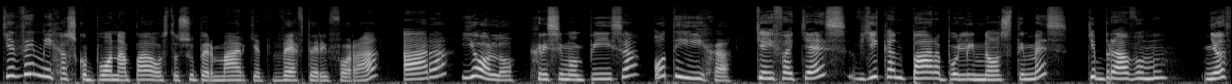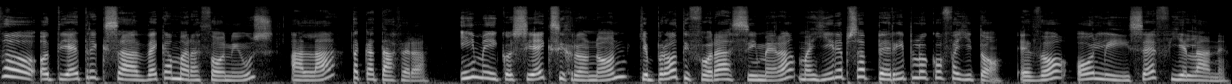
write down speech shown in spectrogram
και δεν είχα σκοπό να πάω στο σούπερ μάρκετ δεύτερη φορά, άρα γιόλο, χρησιμοποίησα ό,τι είχα. Και οι φακές βγήκαν πάρα πολύ νόστιμες και μπράβο μου. Νιώθω ότι έτρεξα 10 μαραθώνιους, αλλά τα κατάφερα. Είμαι 26 χρονών και πρώτη φορά σήμερα μαγείρεψα περίπλοκο φαγητό. Εδώ όλοι οι σεφ γελάνε.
